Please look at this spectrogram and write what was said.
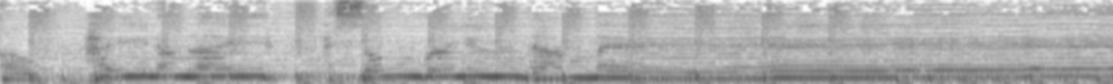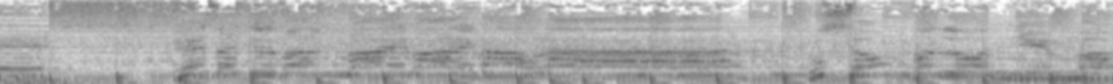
Sau hãy nắm lấy, hãy sống với những đam mê. Thế giới cứ vấn mãi mãi bao la. Cuộc sống vẫn luôn nhiệm màu.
